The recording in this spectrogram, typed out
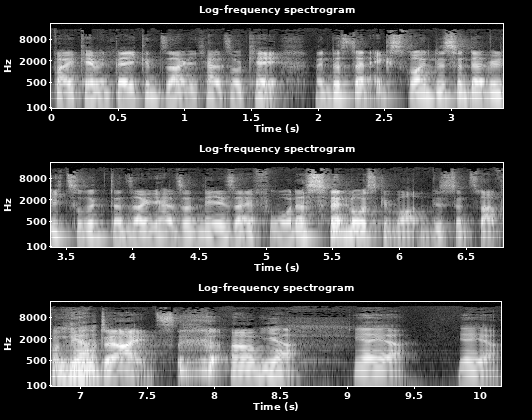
Bei Kevin Bacon sage ich halt so, okay, wenn das dein Ex-Freund ist und der will dich zurück, dann sage ich halt so, nee, sei froh, dass du losgeworden bist und zwar von ja. Minute 1. Ähm, ja, ja, ja, ja, ja.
